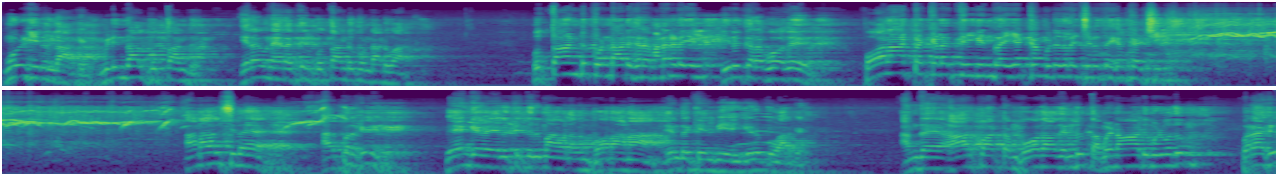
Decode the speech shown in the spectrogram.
மூழ்கி இருந்தார்கள் விடிந்தால் புத்தாண்டு இரவு நேரத்தில் புத்தாண்டு கொண்டாடுவார் புத்தாண்டு கொண்டாடுகிற மனநிலையில் இருக்கிற போது போராட்ட களத்தில் நின்ற இயக்கம் விடுதலை சிறுத்தைகள் கட்சி. ஆனால் சில அற்பர்கள் வேங்கவேலுக்கு திருமாவளவன் போனானா என்ற கேள்வியை எழுப்புவார்கள். அந்த ஆர்ப்பாட்டம் போதாது என்று தமிழ்நாடு முழுவதும் பிறகு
